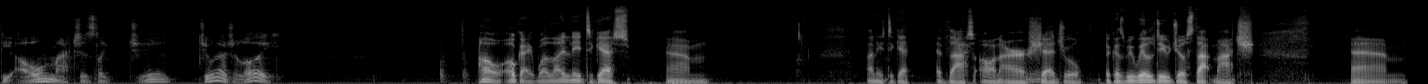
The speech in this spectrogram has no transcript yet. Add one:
the own match is like June, June or July. Oh, okay. Well, I'll need to get um, I need to get that on our schedule because we will do just that match. Um,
